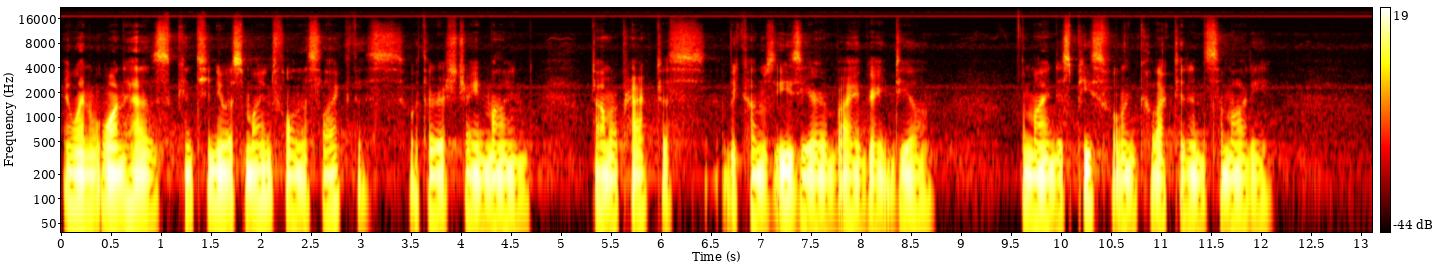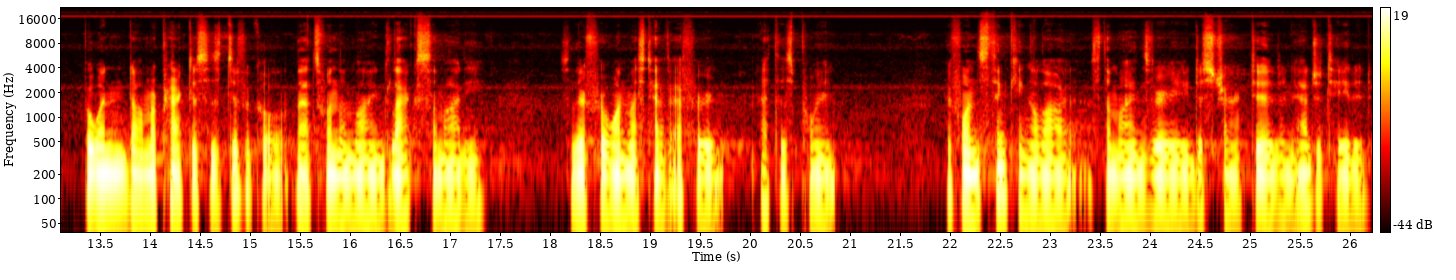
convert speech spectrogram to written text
And when one has continuous mindfulness like this with a restrained mind, Dhamma practice becomes easier by a great deal. The mind is peaceful and collected in samadhi. But when Dhamma practice is difficult, that's when the mind lacks samadhi. So therefore one must have effort at this point. If one's thinking a lot, if the mind's very distracted and agitated,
